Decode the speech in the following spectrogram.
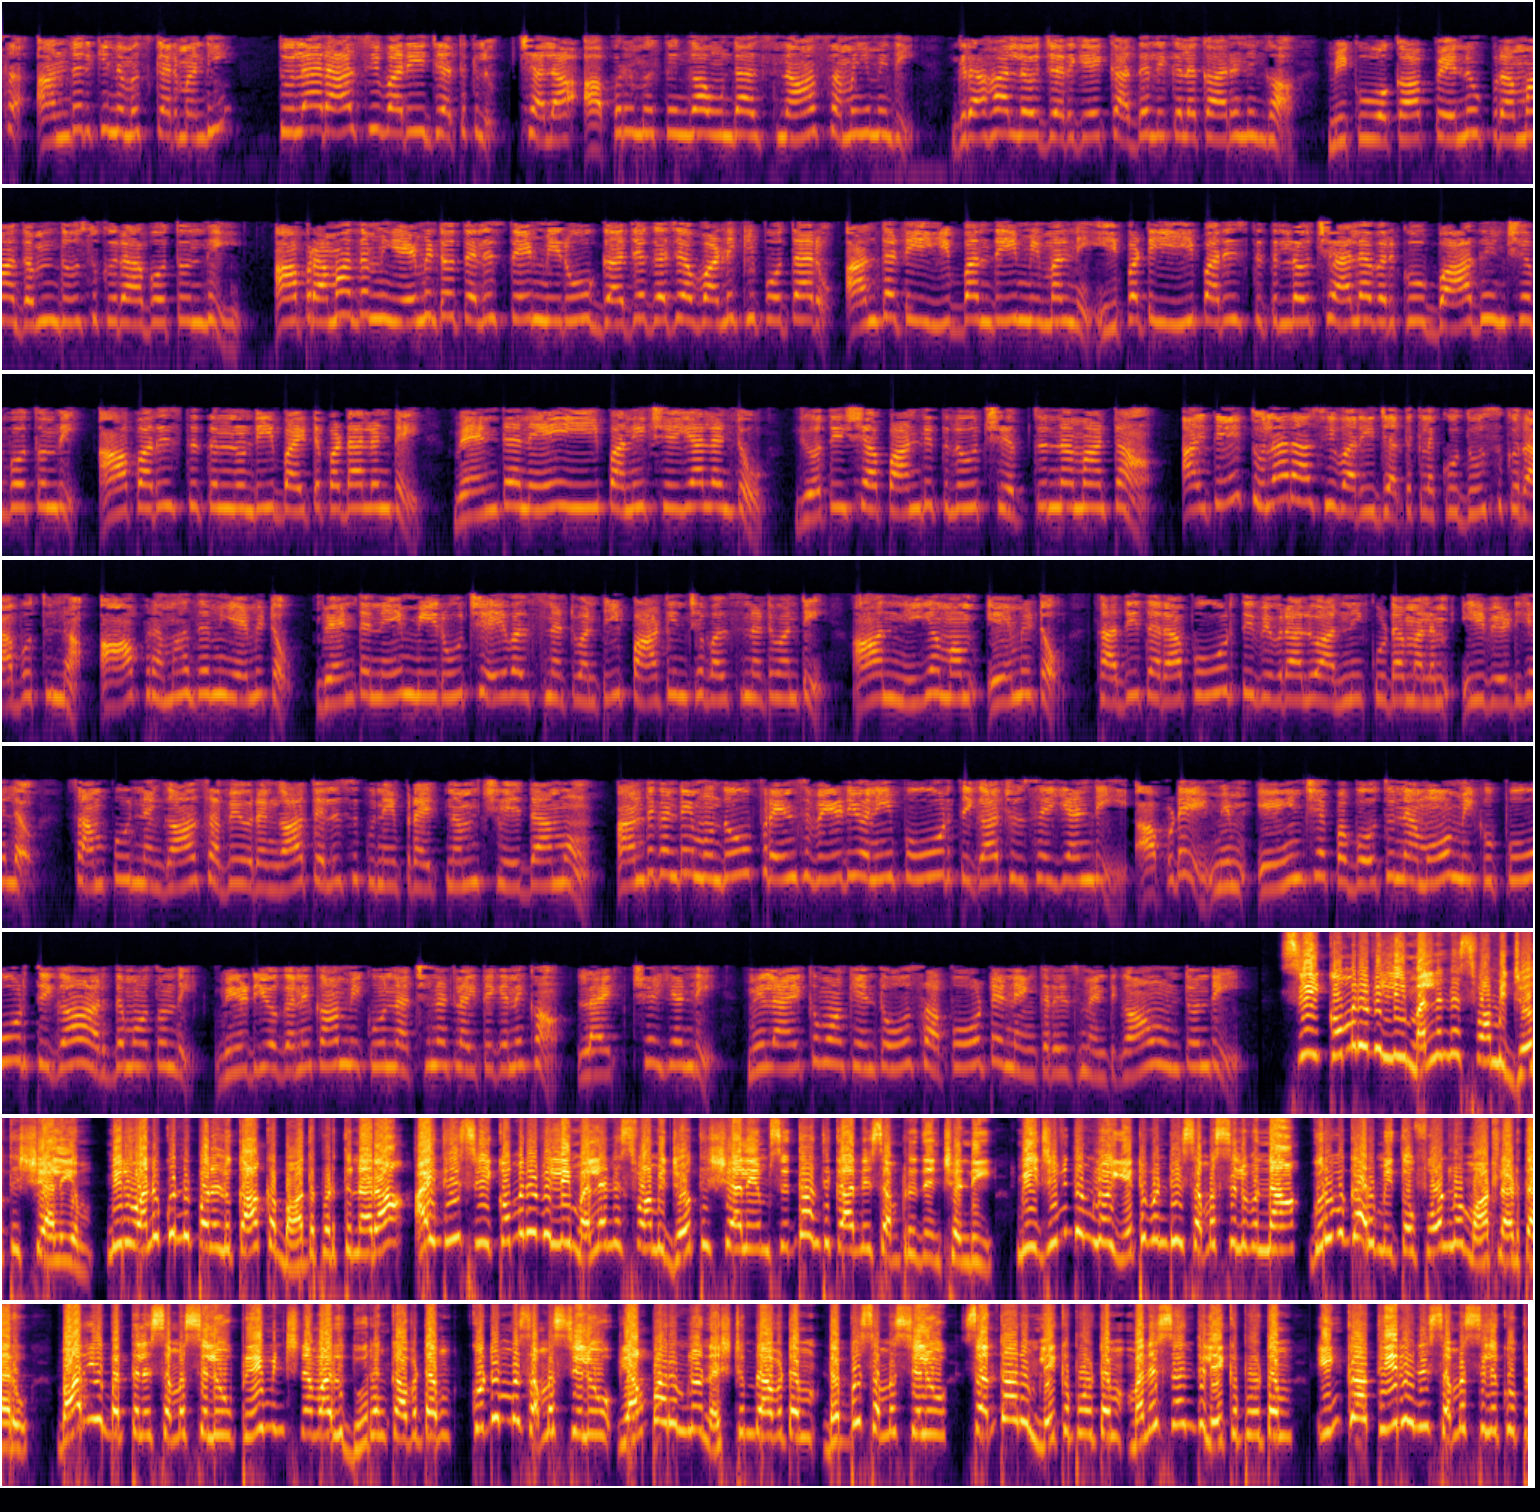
Friends అందరికీ నమస్కారం అండి. తులారాశి వారి జతకులు చాలా అప్రమత్తంగా ఉండాల్సిన సమయం ఇది. గ్రహాల్లో జరిగే కదలికల కారణంగా మీకు ఒక పెను ప్రమాదం దూసుకురాబోతుంది. ఆ ప్రమాదం ఏమిటో తెలిస్తే మీరు గజ గజ వణికిపోతారు. అంతటి ఇబ్బంది మిమ్మల్ని ఇప్పటి ఈ పరిస్థితుల్లో చాలా వరకు బాధించబోతుంది. ఆ పరిస్థితుల నుండి బయటపడాలంటే వెంటనే ఈ పని చేయాలంటూ జ్యోతిష పండితులు చెప్తున్నమాట. అయితే తులారాశి వారి జతకులకు దూసుకు రాబోతున్న ఆ ప్రమాదం ఏమిటో వెంటనే మీరు చేయవలసినటువంటి పాటించవలసినటువంటి ఆ నియమం ఏమిటో తదితర పూర్తి వివరాలు అన్నీ కూడా మనం ఈ వీడియోలో సంపూర్ణంగా సవివరంగా తెలుసుకునే ప్రయత్నం చేద్దాము. అంతకంటే ముందు ఫ్రెండ్స్ వీడియోని పూర్తిగా చూసేయండి. అప్పుడే మేము ఏం చెప్పబోతున్నామో మీకు పూర్తిగా అర్థమవుతుంది. వీడియో గనక మీకు నచ్చినట్లయితే గనక లైక్ చేయండి. మీ లైక్ మాకెంతో సపోర్ట్ అండ్ ఎంకరేజ్మెంట్గా ఉంటుంది. శ్రీ కొమరవెల్లి మల్లన్న స్వామి జ్యోతిష్యాలయం. మీరు అనుకున్న పనులు కాక బాధపడుతున్నారా? అయితే శ్రీ కొమరవెల్లి మల్లన్న స్వామి జ్యోతిష్యాలయం సిద్ధాంతి గారిని సంప్రదించండి. మీ జీవితంలో ఎటువంటి సమస్యలు ఉన్నా గురువు గారు మీతో ఫోన్లో మాట్లాడతారు భార్యాభర్తల సమస్యలు ప్రేమించిన వారు దూరం కావటం కుటుంబ సమస్యలు వ్యాపారంలో నష్టం రావటం డబ్బు సమస్యలు సంతానం లేకపోవటం మనశ్శాంతి లేకపోవటం ఇంకా తీరని సమస్యలకు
